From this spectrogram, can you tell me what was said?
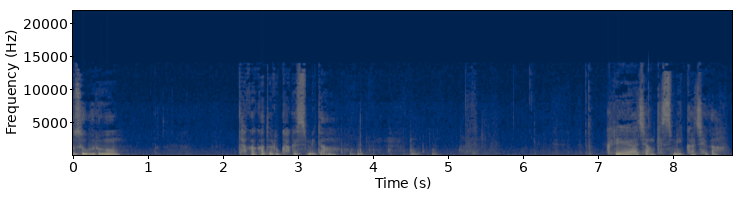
모습으로 다가가도록 하겠습니다. 그래야 하지 않겠습니까, 제가?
